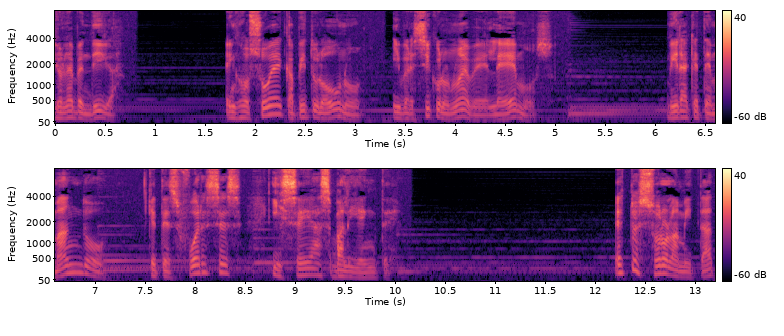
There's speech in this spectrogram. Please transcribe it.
Dios les bendiga. En Josué capítulo 1 y versículo 9 leemos, Mira que te mando que te esfuerces y seas valiente. Esto es solo la mitad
